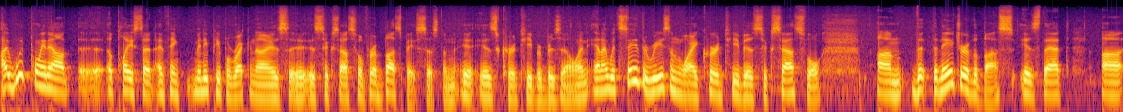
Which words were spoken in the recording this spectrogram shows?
I would point out uh, a place that I think many people recognize is successful for a bus-based system is Curitiba, Brazil. And, and I would say the reason why Curitiba is successful, um, the, the nature of the bus is that uh,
